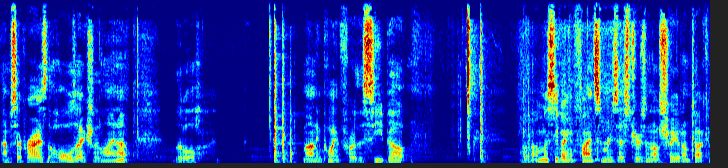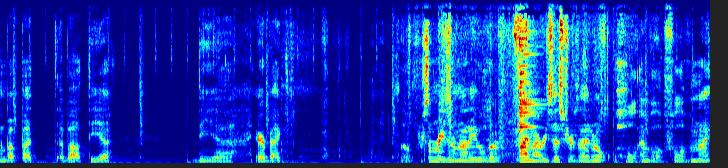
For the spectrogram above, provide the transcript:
I'm surprised the holes actually line up. Little mounting point for the seat belt. Uh, I'm gonna see if I can find some resistors and I'll show you what I'm talking about, but about the uh, the uh, airbag. So for some reason, I'm not able to find my resistors. I had a whole envelope full of them. I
